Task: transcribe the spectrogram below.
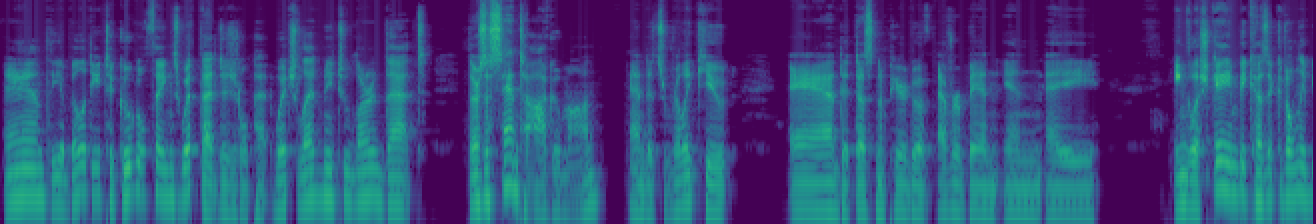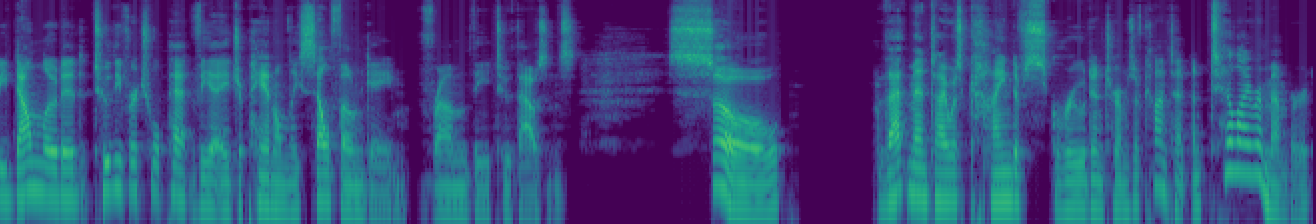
and the ability to Google things with that digital pet, which led me to learn that there's a Santa Agumon, and it's really cute, and it doesn't appear to have ever been in a English game because it could only be downloaded to the virtual pet via a Japan only cell phone game from the 2000s. So that meant I was kind of screwed in terms of content until I remembered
